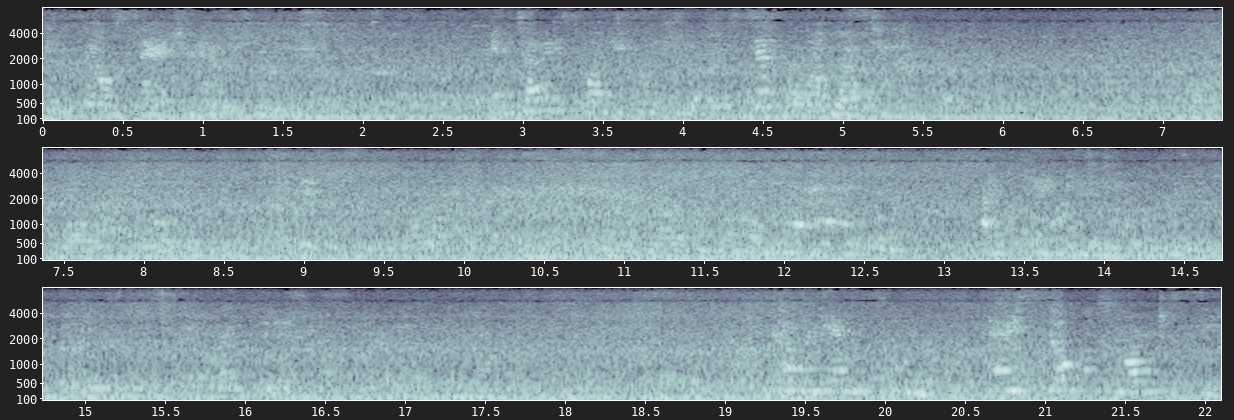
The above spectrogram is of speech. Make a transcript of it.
it's so sad you have to leave. Enjoy this wonderful view. Just one more time. I can't get enough of you. Come again soon. There is so much more to see.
